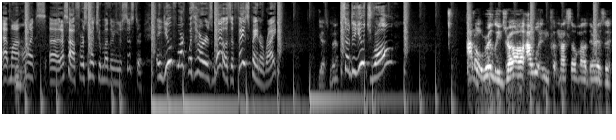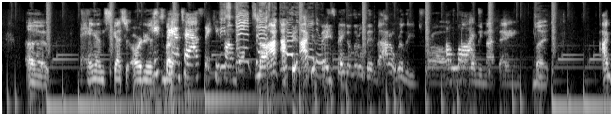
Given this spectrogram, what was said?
at my mm-hmm. aunt's. Uh, that's how I first met your mother and your sister. And you've worked with her as well as a face painter, right? Yes, ma'am. So do you draw? I don't really draw. I wouldn't put myself out there as a uh, hand sketch artist. He's but, fantastic. He's, He's humble. fantastic. No, I, I, I, can face paint a little bit, but I don't really draw. A lot. Not really my thing, but I,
